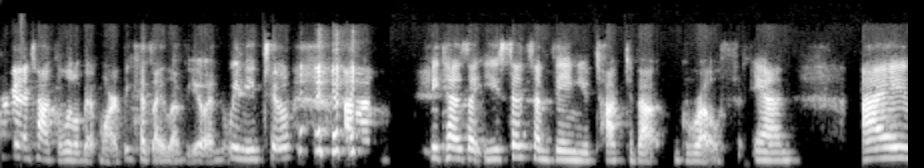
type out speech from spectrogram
we're gonna talk a little bit more because I love you and we need to. um, because uh, you said something, you talked about growth, and I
